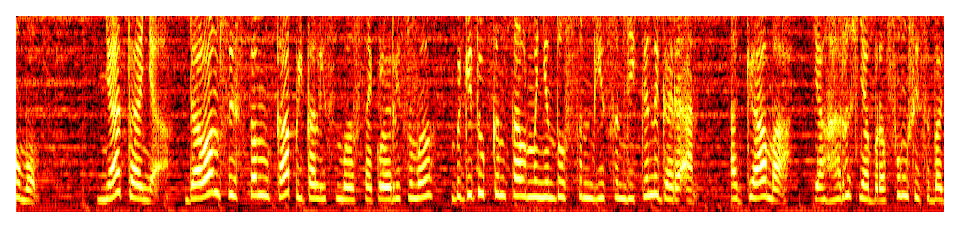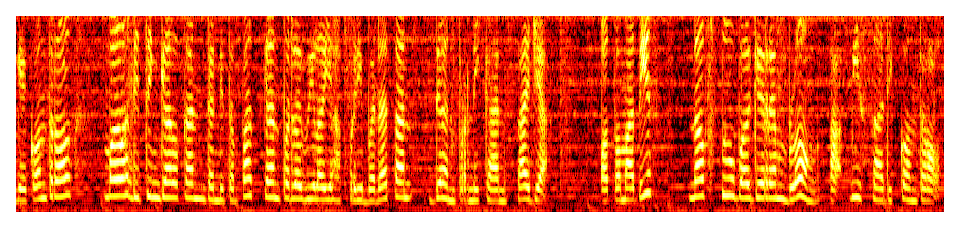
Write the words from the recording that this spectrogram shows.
umum. Nyatanya, dalam sistem kapitalisme sekularisme begitu kental menyentuh sendi-sendi kenegaraan, agama yang harusnya berfungsi sebagai kontrol malah ditinggalkan dan ditempatkan pada wilayah peribadatan dan pernikahan saja. Otomatis, nafsu bagi remblong tak bisa dikontrol.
